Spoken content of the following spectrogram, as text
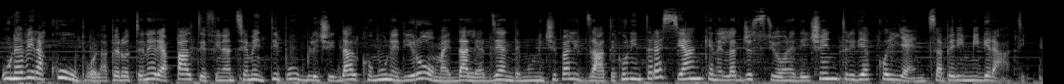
una vera cupola per ottenere appalti e finanziamenti pubblici dal Comune di Roma e dalle aziende municipalizzate con interessi anche nella gestione dei centri di accoglienza per immigrati.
